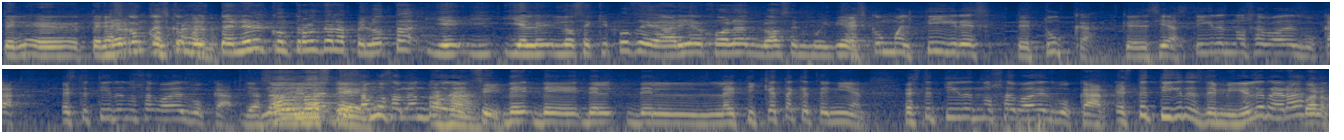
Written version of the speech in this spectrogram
ten- eh, tener, Es como- el es control, como el- tener el control de la pelota y, y- y el- los equipos de Ariel Holland lo hacen muy bien. Es como el Tigres de Tuca, que decías, Tigres no se va a desbocar. Este Tigres no se va a desbocar. Ya Nada más que- Estamos hablando de, Sí. de- de- de- de la etiqueta que tenían. Este Tigres no se va a desbocar. Este Tigres de Miguel Herrera Bueno,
